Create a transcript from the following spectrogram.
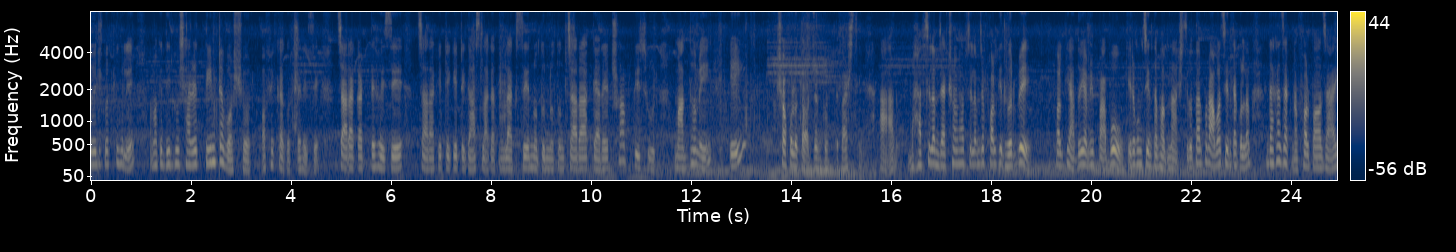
তৈরি করতে হলে আমাকে দীর্ঘ সাড়ে তিনটা বছর অপেক্ষা করতে হয়েছে। চারা কাটতে হয়েছে, চারা কেটে কেটে গাছ লাগাতে লাগছে, নতুন নতুন চারা, ক্যারেট সব কিছুর মাধ্যমেই এই সফলতা অর্জন করতে পারছি। আর ভাবছিলাম যে একসময় ভাবছিলাম যে ফল কি ধরবে? ফল কি আদৌ আমি পাবো? এরকম চিন্তা ভাবনা আসছিল। তারপর আবার চিন্তা করলাম, দেখা যাক না ফল পাওয়া যায়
